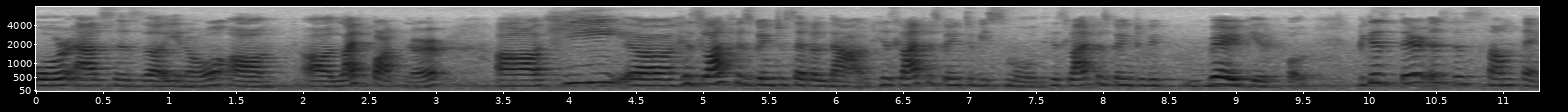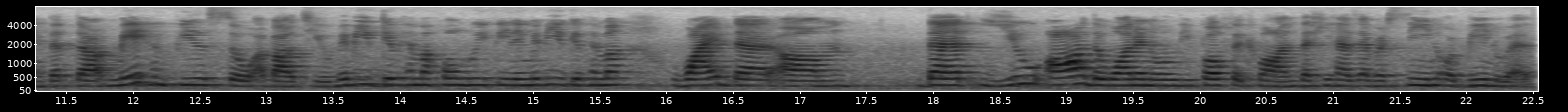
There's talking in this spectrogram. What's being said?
or as his, uh, you know, um, uh, life partner, uh, he, uh, his life is going to settle down. His life is going to be smooth. His life is going to be very beautiful. Because there is this something that uh, made him feel so about you. Maybe you give him a homely feeling. Maybe you give him a vibe that um, that you are the one and only perfect one that he has ever seen or been with.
